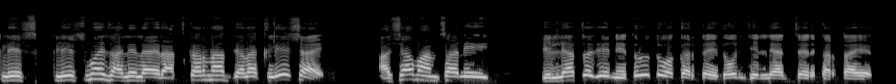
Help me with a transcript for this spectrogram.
क्लेश क्लेशमय झालेलं आहे. राजकारणात ज्याला क्लेश आहे अशा माणसाने जिल्ह्याचं जे नेतृत्व करते दोन जिल्ह्यांचे करतायत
